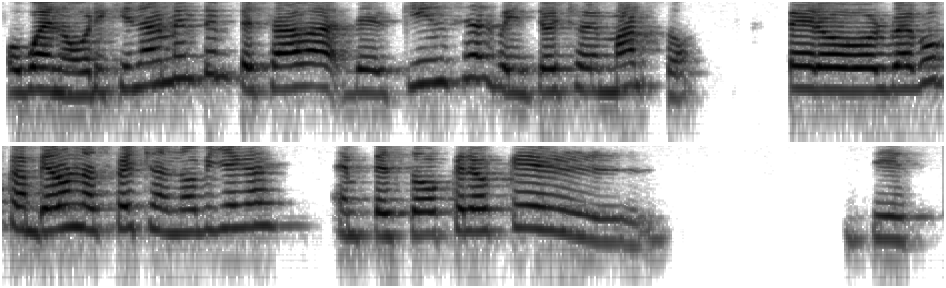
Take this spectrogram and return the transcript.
o bueno, originalmente empezaba del 15 al 28 de marzo, pero luego cambiaron las fechas, ¿no, Villegas? Empezó creo que el 10...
